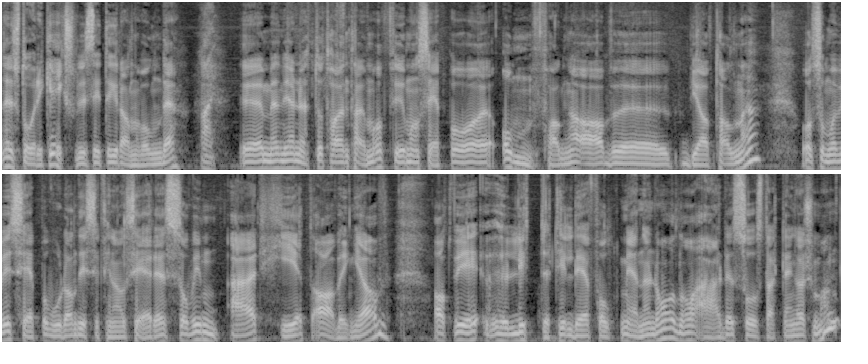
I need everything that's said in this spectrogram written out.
Det står ikke eksplisitt i Granavolden det. Nei. Eh, men vi er nødt til å ta en time-off. Vi må se på omfanget av eh, byavtalene. Og så må vi se på hvordan disse finansieres. Og vi er helt avhengig av at vi lytter til det folk mener nå. Nå er det så sterkt engasjement,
